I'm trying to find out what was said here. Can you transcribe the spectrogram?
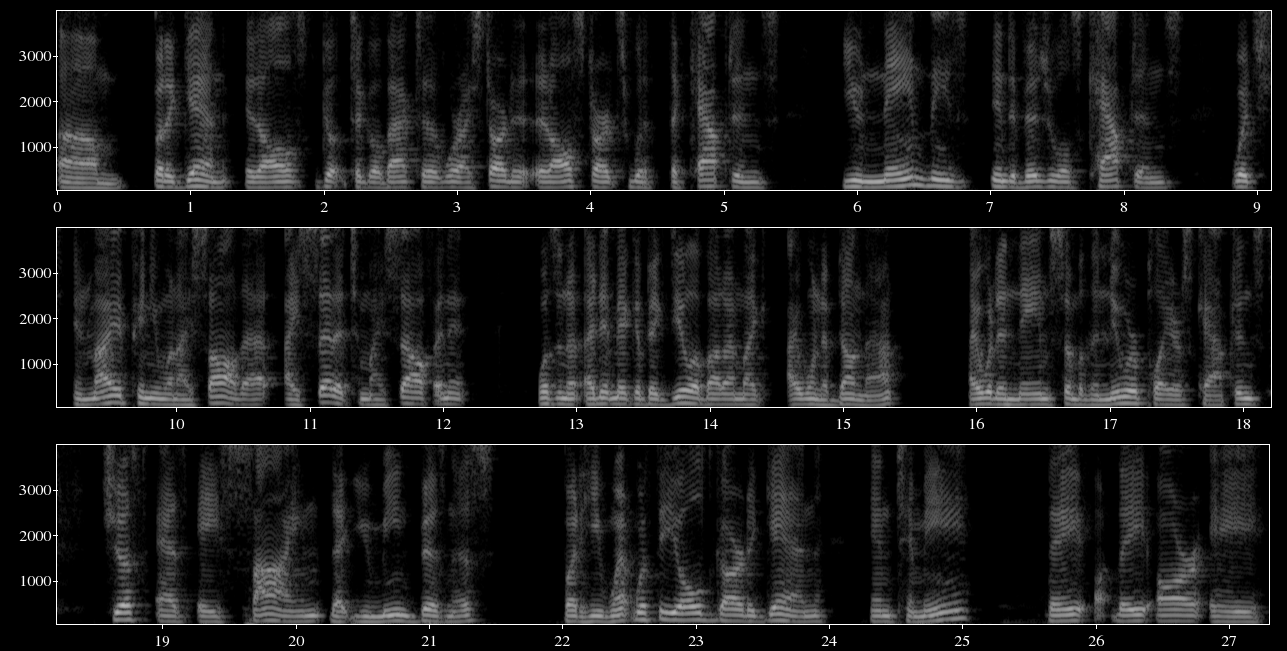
Um, but again, it all go, to go back to where I started. It all starts with the captains. You name these individuals captains, which, in my opinion, when I saw that, I said it to myself, and it wasn't. I didn't make a big deal about. it. I'm like, I wouldn't have done that. I would have named some of the newer players captains just as a sign that you mean business. But he went with the old guard again, and to me, they they are a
